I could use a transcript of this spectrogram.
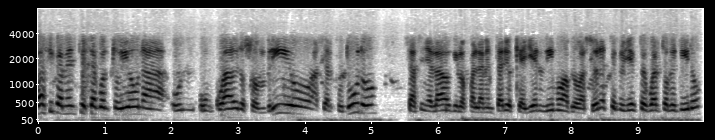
básicamente se ha construido una, un, un cuadro sombrío hacia el futuro se ha señalado que los parlamentarios que ayer dimos aprobación a este proyecto de cuarto retiro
